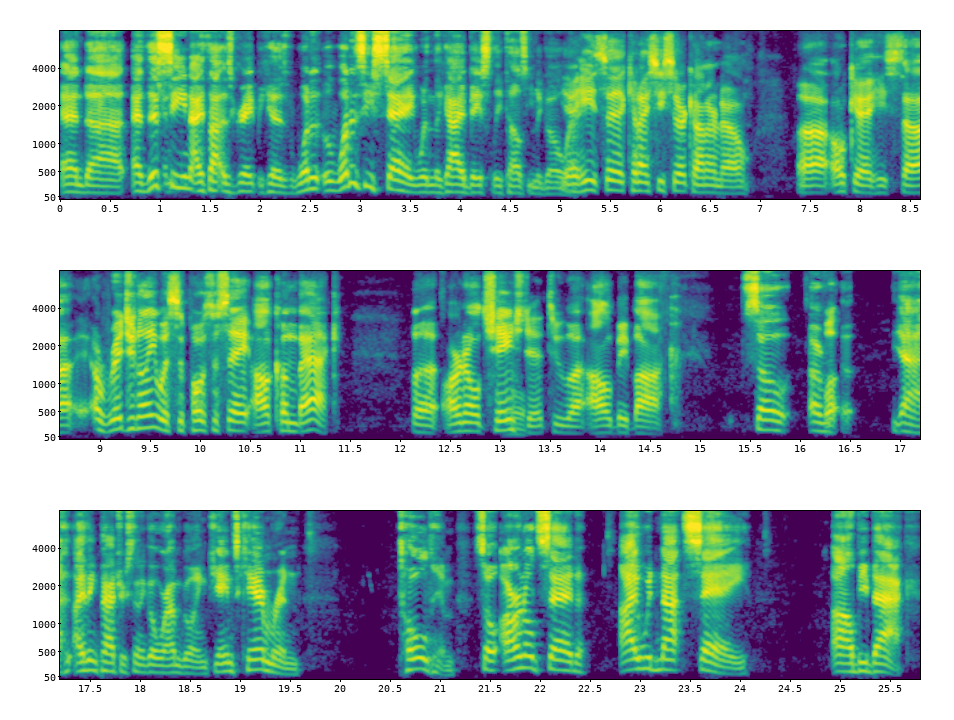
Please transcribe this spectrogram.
and uh, and this scene I thought was great because what what does he say when the guy basically tells him to go Yeah, away? he said, "Can I see Sarah Connor?" No. Uh, okay, he's uh, originally was supposed to say, "I'll come back," but Arnold changed it to uh, "I'll be back." so uh, Well- yeah, I think Patrick's going to go where I'm going. James Cameron told him. So Arnold said, "I would not say I'll be back."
